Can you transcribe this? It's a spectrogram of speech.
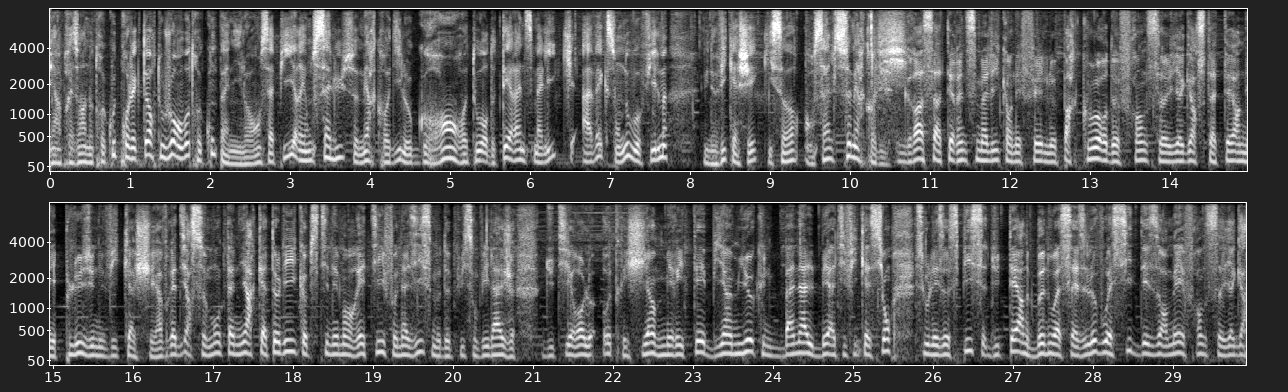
revient à présent à notre coup de projecteur, toujours en votre compagnie, Laurent Sapir, et on salue ce mercredi le grand retour de Terence Malik avec son nouveau film une vie cachée qui sort en salle ce mercredi. Grâce à Terence Malik, en effet, le parcours de Franz Jagerstatter n'est plus une vie cachée. À vrai dire, ce montagnard catholique obstinément rétif au nazisme depuis son village du Tyrol autrichien méritait bien mieux qu'une banale béatification sous les auspices du terne Benoît XVI. Le voici désormais, Franz Jagerstatter,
